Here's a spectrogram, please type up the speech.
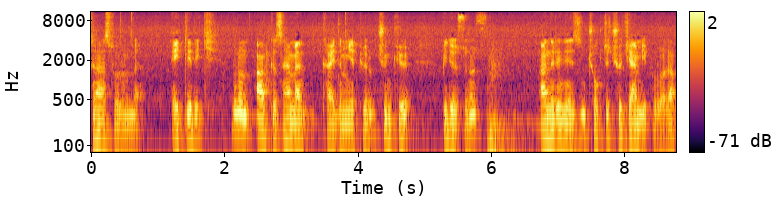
Transform'da ekledik. Bunun arkası hemen kaydımı yapıyorum. Çünkü biliyorsunuz Unreal Engine çokça çöken bir program.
